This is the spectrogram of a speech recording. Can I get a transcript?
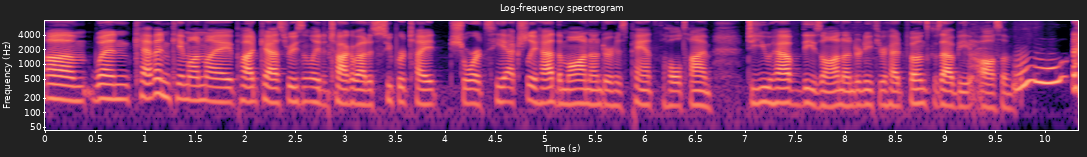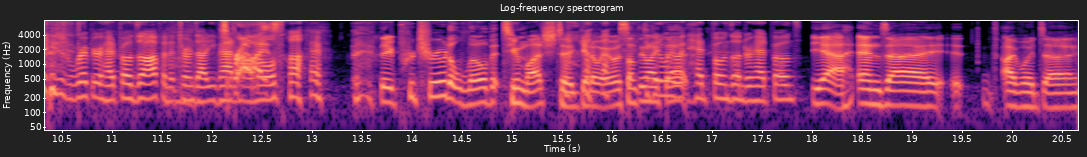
Um, when Kevin came on my podcast recently to talk about his super tight shorts, he actually had them on under his pants the whole time. Do you have these on underneath your headphones? Because that would be awesome. you just rip your headphones off, and it turns out you've had them on the whole time. They protrude a little bit too much to get away with something like get away that. with headphones under headphones. Yeah, and uh, I would uh,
